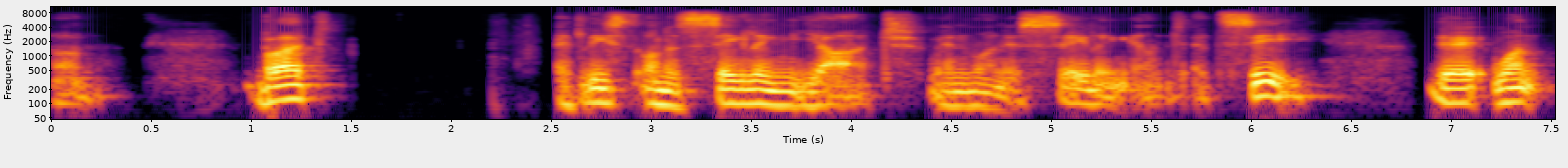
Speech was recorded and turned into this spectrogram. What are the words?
Um, but at least on a sailing yacht, when one is sailing at sea, there, one,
